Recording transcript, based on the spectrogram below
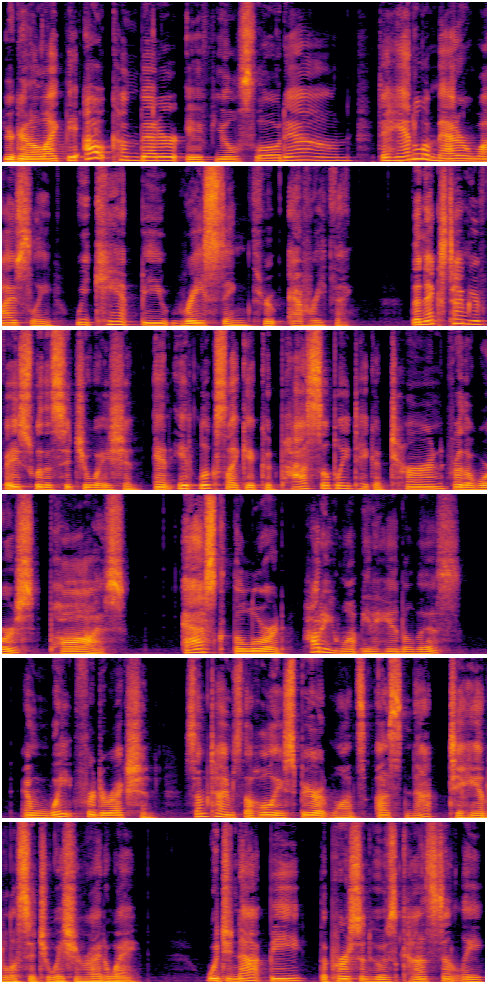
You're going to like the outcome better if you'll slow down. To handle a matter wisely, we can't be racing through everything. The next time you're faced with a situation and it looks like it could possibly take a turn for the worse, pause. Ask the Lord, How do you want me to handle this? And wait for direction. Sometimes the Holy Spirit wants us not to handle a situation right away. Would you not be the person who's constantly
